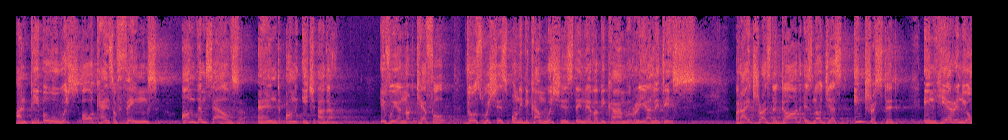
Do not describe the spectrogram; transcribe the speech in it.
And people will wish all kinds of things on themselves and on each other. If we are not careful, those wishes only become wishes, they never become realities. But I trust that God is not just interested in hearing your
